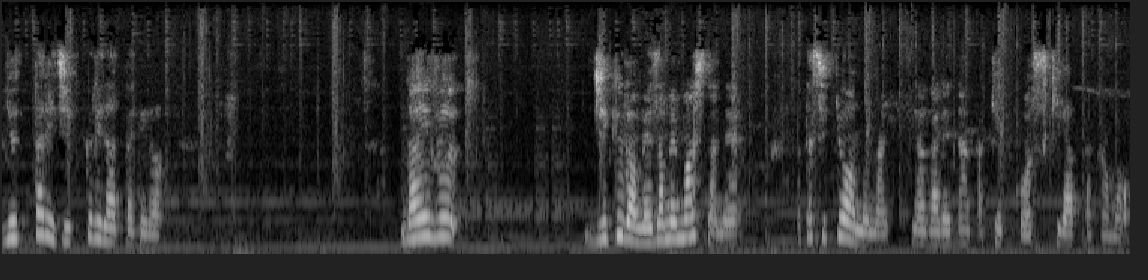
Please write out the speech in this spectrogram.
ゆったりじっくりだったけど、だいぶ、軸が目覚めましたね。私今日の流れなんか結構好きだったかも。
